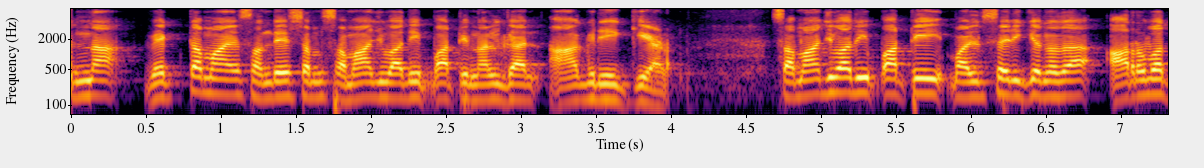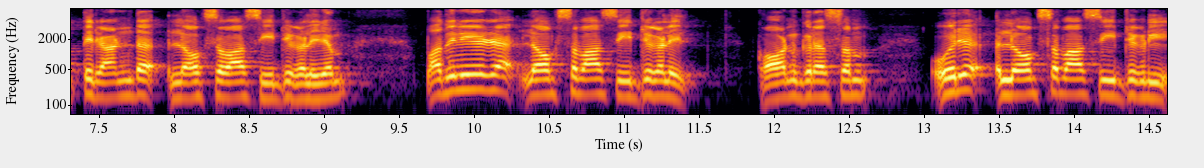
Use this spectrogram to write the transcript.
എന്ന വ്യക്തമായ സന്ദേശം സമാജ്വാദി പാർട്ടി നൽകാൻ ആഗ്രഹിക്കുകയാണ്. സമാജ്വാദി പാർട്ടി മത്സരിക്കുന്നത് അറുപത്തിരണ്ട് ലോക്സഭാ സീറ്റുകളിലും പതിനേഴ് ലോക്സഭാ സീറ്റുകളിൽ കോൺഗ്രസും ഒരു ലോക്സഭാ സീറ്റുകളിൽ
